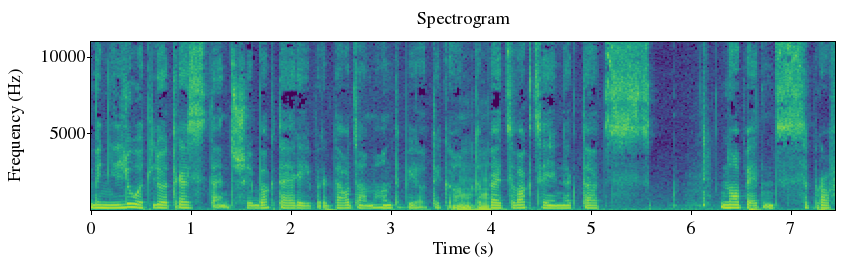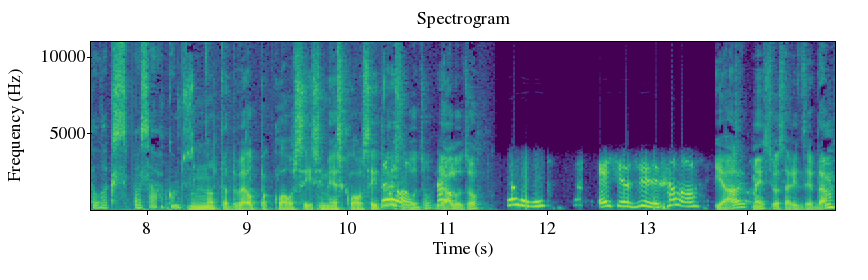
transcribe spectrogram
viņi ļoti, ļoti rezistenti šī baktērija pret daudzām antibiotikām. Mm -hmm. Tāpēc vakcīna ir tāds nopietns profilakses pasākums. Nu, tad vēl paklausīsimies klausītājs. Lūdzu, jā, lūdzu. Halo. Es jūs dzirdu, halo! Jā, mēs jūs arī dzirdam.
